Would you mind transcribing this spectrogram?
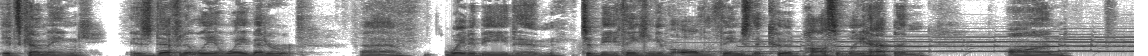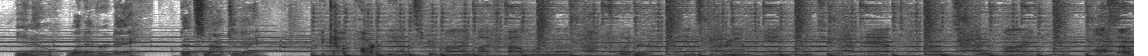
it's coming is definitely a way better uh, way to be than to be thinking of all the things that could possibly happen on, you know, whatever day. That's not today. Become a part of the Unscrewed Mind by following us on Twitter, Instagram, and YouTube at Unscrewed Mind. Also,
